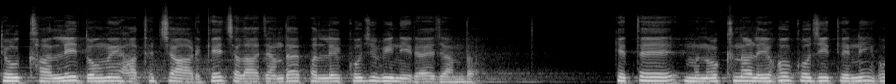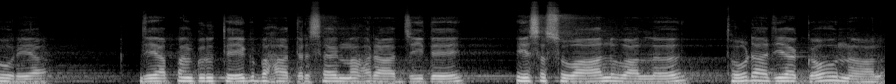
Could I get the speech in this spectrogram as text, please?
ਤੇ ਉਹ ਖਾਲੀ ਦੋਵੇਂ ਹੱਥ ਝਾੜ ਕੇ ਚਲਾ ਜਾਂਦਾ ਪੱਲੇ ਕੁਝ ਵੀ ਨਹੀਂ ਰਹਿ ਜਾਂਦਾ। ਕਿਤੇ ਮਨੁੱਖ ਨਾਲ ਇਹੋ ਕੁਝ ਹੀ ਤੇ ਨਹੀਂ ਹੋ ਰਿਹਾ। ਜੇ ਆਪਾਂ ਗੁਰੂ ਤੇਗ ਬਹਾਦਰ ਸਾਹਿਬ ਮਹਾਰਾਜ ਜੀ ਦੇ ਇਸ ਸਵਾਲ ਵੱਲ ਥੋੜਾ ਜਿਹਾ ਗੌਰ ਨਾਲ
